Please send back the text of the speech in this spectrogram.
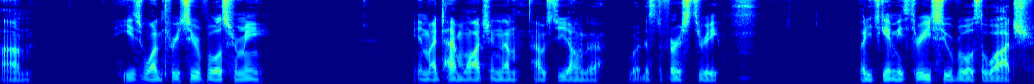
Um, he's won three Super Bowls for me in my time watching them. I was too young to witness the first three. But he's given me three Super Bowls to watch.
